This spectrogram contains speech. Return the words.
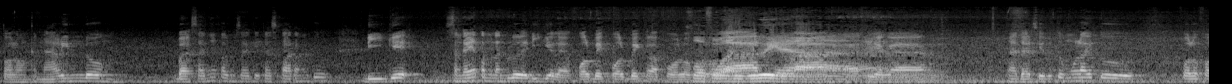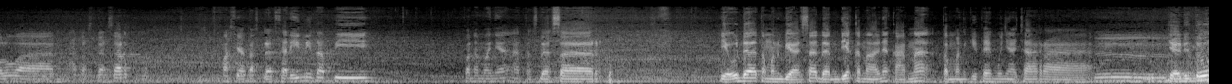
tolong kenalin dong. Bahasanya kalau misalnya kita sekarang tuh di IG, seenggaknya temenan dulu lah di IG lah, fallback fallback lah, follow Follow-followan dulu ya. iya kan. Nah dari situ tuh mulai tuh follow followan atas dasar masih atas dasar ini tapi apa namanya atas dasar ya udah teman biasa dan dia kenalnya karena teman kita yang punya acara. Hmm. Jadi tuh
